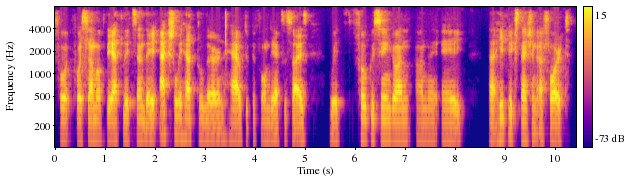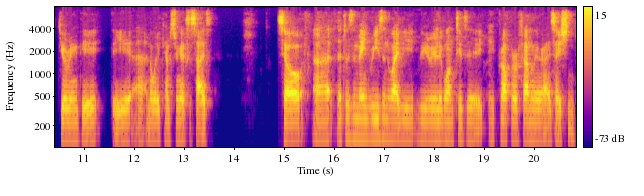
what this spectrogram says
for for some of the athletes, and they actually had to learn how to perform the exercise with focusing on on a, a hip extension effort during the the uh, Nordic hamstring exercise. So uh, that was the main reason why we, we really wanted a, a proper familiarization.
